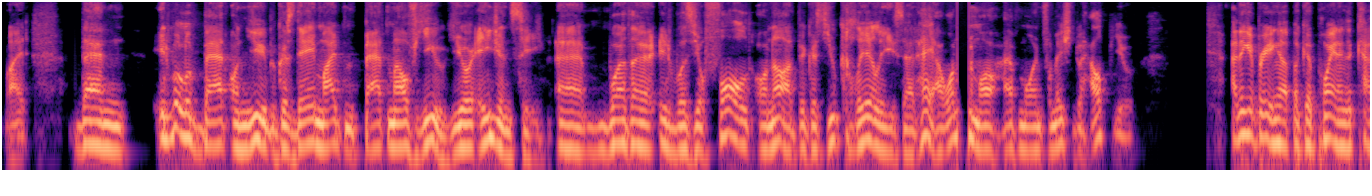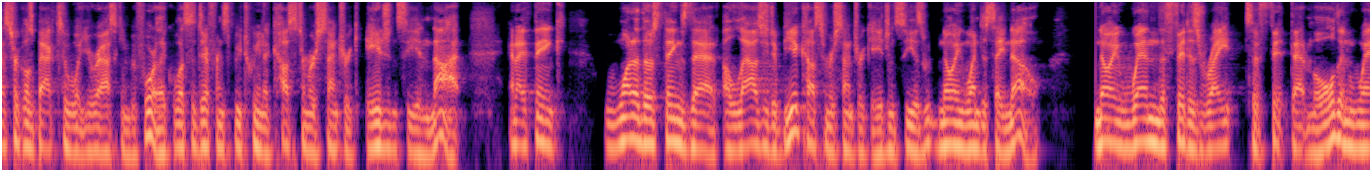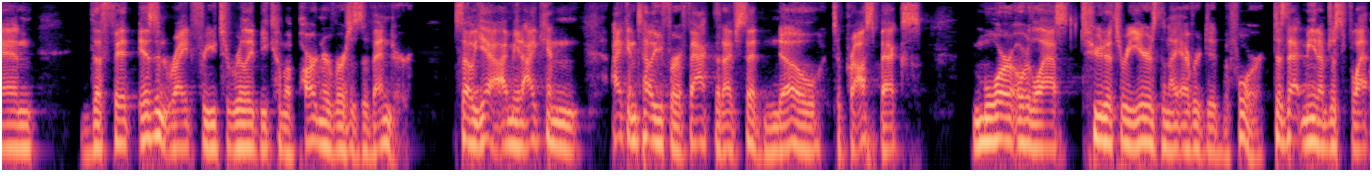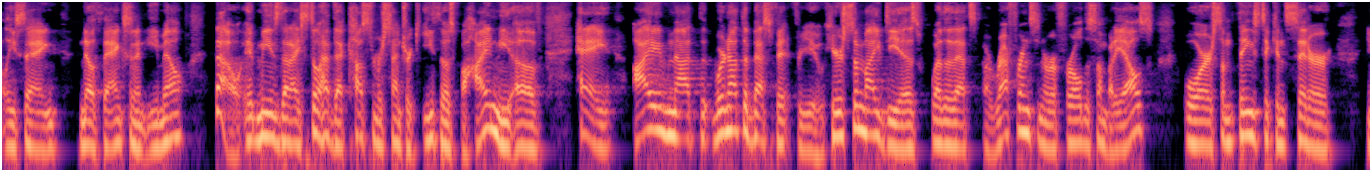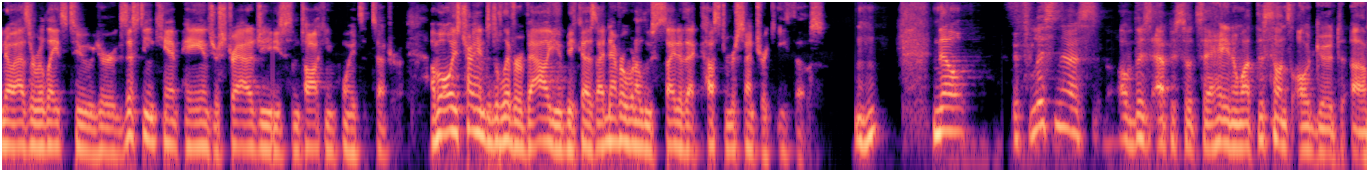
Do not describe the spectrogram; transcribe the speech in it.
right, then it will look bad on you because they might badmouth you, your agency, uh, whether it was your fault or not, because you clearly said, Hey, I want to more, have more information to help you. I think you're bringing up a good point, and it kind of circles back to what you were asking before. Like, what's the difference between a customer centric agency and not? And I think one of those things that allows you to be a customer centric agency is knowing when to say no, knowing when the fit is right to fit that mold, and when the fit isn't right for you to really become a partner versus a vendor. So yeah, I mean, I can, I can tell you for a fact that I've said no to prospects more over the last two to three years than I ever did before. Does that mean I'm just flatly saying no thanks in an email? No, it means that I still have that customer centric ethos behind me of, Hey, I'm not, the, we're not the best fit for you. Here's some ideas, whether that's a reference and a referral to somebody else or some things to consider, you know, as it relates to your existing campaigns, your strategies, some talking points, etc. I'm always trying to deliver value because I never want to lose sight of that customer centric ethos. Mm-hmm. Now, if listeners of this episode say, "Hey, you know what? This sounds all good," um,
